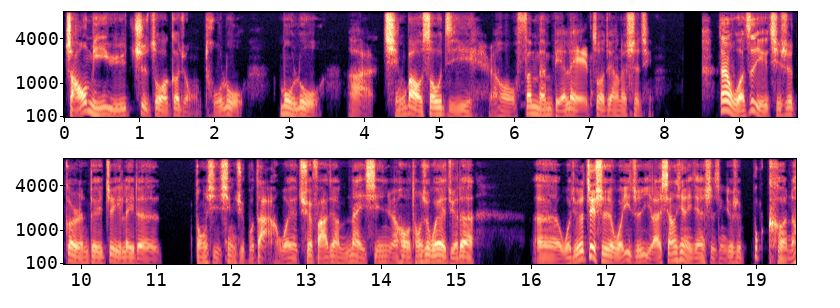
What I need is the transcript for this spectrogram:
着迷于制作各种图录、目录啊、情报搜集，然后分门别类做这样的事情。但是我自己其实个人对这一类的东西兴趣不大，我也缺乏这样的耐心。然后同时我也觉得。呃，我觉得这是我一直以来相信的一件事情，就是不可能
